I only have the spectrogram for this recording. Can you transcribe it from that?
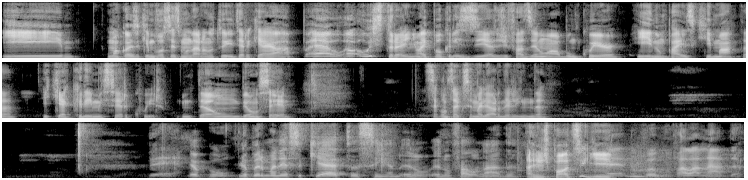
E uma coisa que vocês mandaram no Twitter que é, a- é o, o estranho, a hipocrisia de fazer um álbum queer e num país que mata e que é crime ser queer. Então, Beyoncé, você consegue ser melhor, né, linda? É, Eu- bom. Eu permaneço quieto, assim, eu, eu não, eu não falo nada. A gente pode seguir. É, não vamos falar nada.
